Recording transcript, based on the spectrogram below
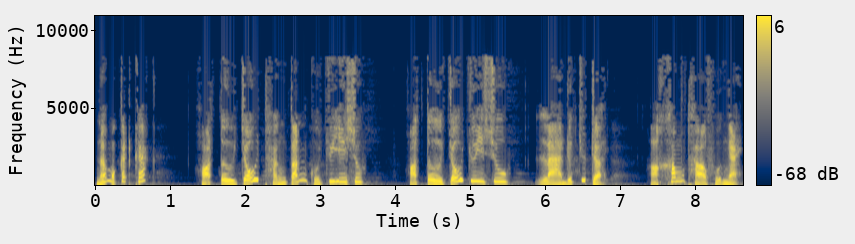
Nói một cách khác, họ từ chối thần tánh của Chúa Giêsu. Họ từ chối Chúa Giêsu là Đức Chúa Trời. Họ không thờ phượng Ngài.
